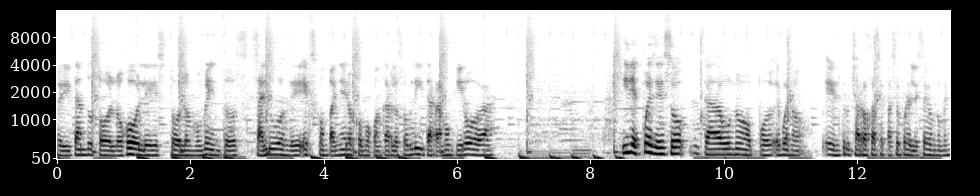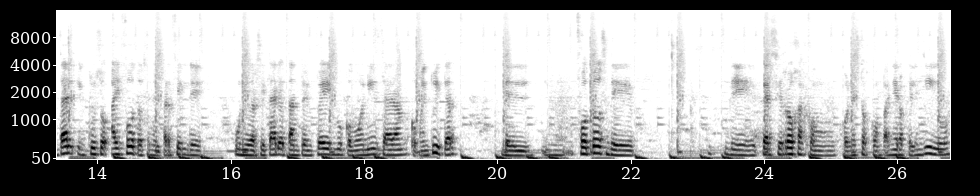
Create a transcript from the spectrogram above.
reeditando todos los goles, todos los momentos, saludos de ex compañeros como Juan Carlos Oblita, Ramón Quiroga. Y después de eso, cada uno, eh, bueno, el Trucha Roja se paseó por el Estadio Monumental. Incluso hay fotos en el perfil de Universitario, tanto en Facebook como en Instagram, como en Twitter, de mm, fotos de, de Percy Rojas con, estos compañeros que les digo.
